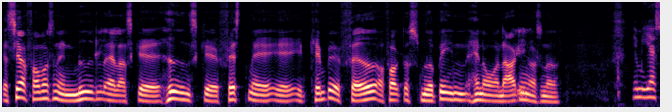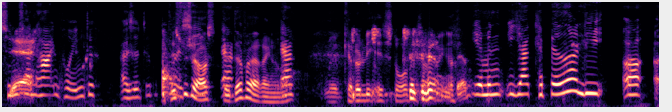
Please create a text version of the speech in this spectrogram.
Jeg ser for mig sådan en middelaldersk, øh, hedensk øh, fest med øh, et kæmpe fade og folk, der smider ben hen over nakken og sådan noget. Jamen, jeg synes, Ja. han har en pointe. Altså, det, Det synes jeg også. Det er Ja. derfor, jeg ringer Ja. ja. Men kan du lide store forsamlinger? Jamen, jeg kan bedre lide... Og, og,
